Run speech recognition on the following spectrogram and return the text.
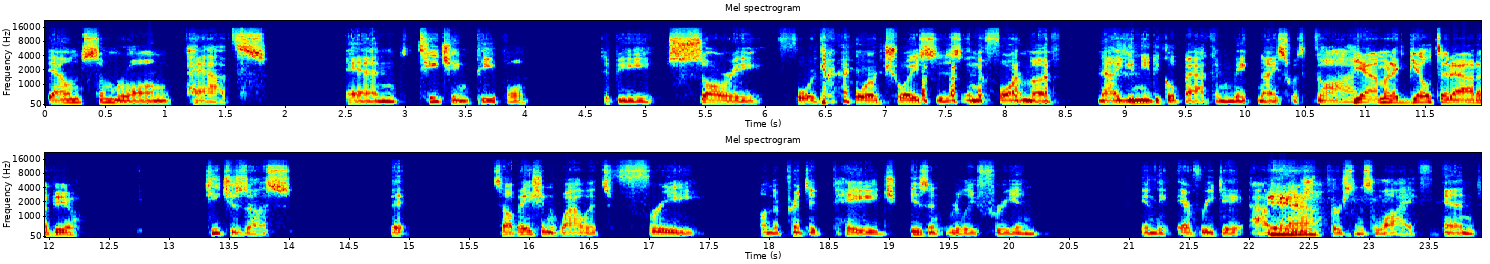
down some wrong paths. And teaching people to be sorry for their poor choices in the form of now you need to go back and make nice with God. Yeah, I'm going to guilt it out of you. Teaches us that salvation, while it's free on the printed page, isn't really free in in the everyday average Yeah. person's life. And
